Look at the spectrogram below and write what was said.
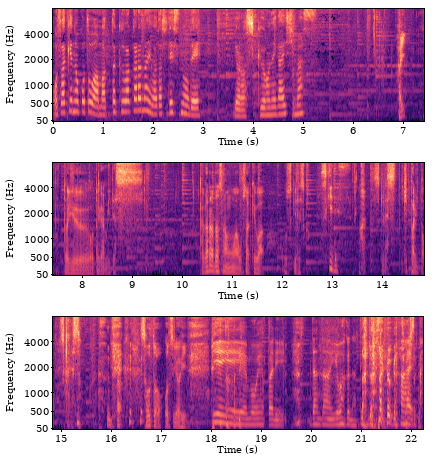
お酒のことは全くわからない私ですので、よろしくお願いします。はいというお手紙です。宝田さんはお酒はお好きですか？好きです。あ好きです。きっぱりと。好きです。相当お強い。いえいえいえもうやっぱり だんだん弱くなってきましだんだん良くなってたはいましたか、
